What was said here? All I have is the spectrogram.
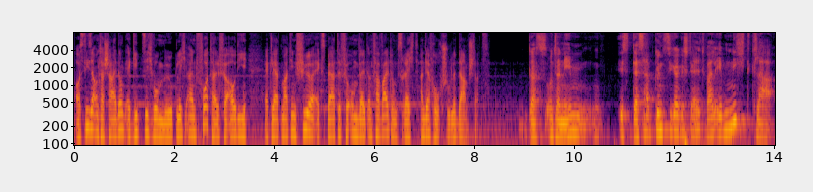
Aus dieser Unterscheidung ergibt sich womöglich ein Vorteil für Audi, erklärt Martin Für, Experte für Umwelt- und Verwaltungsrecht an der Hochschule Darmstadt. Das Unternehmen ist deshalb günstiger gestellt, weil eben nicht klar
